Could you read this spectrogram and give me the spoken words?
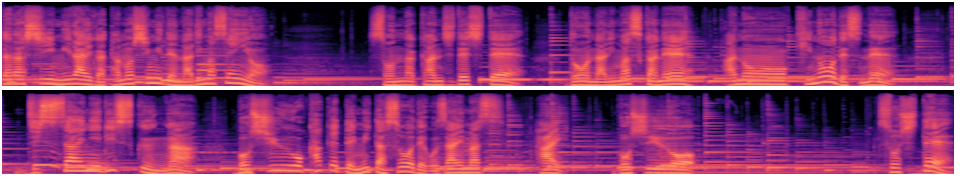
新しい未来が楽しみでなりませんよ。そんな感じでして、どうなりますかね。あのー、昨日ですね、実際にリス君が募集をかけてみたそうでございます。はい、募集を。そして、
